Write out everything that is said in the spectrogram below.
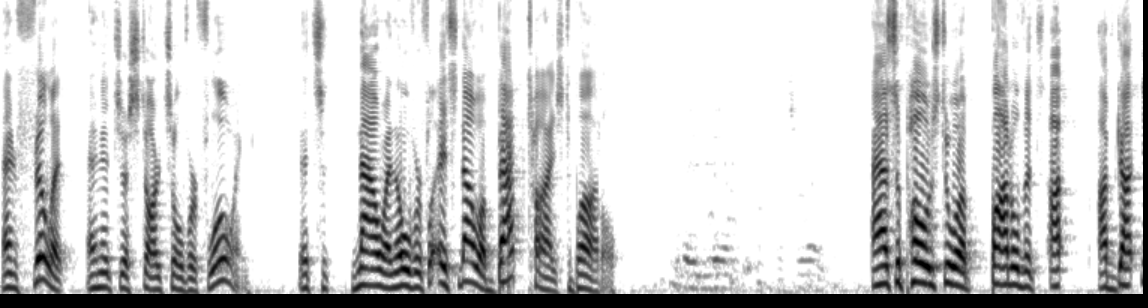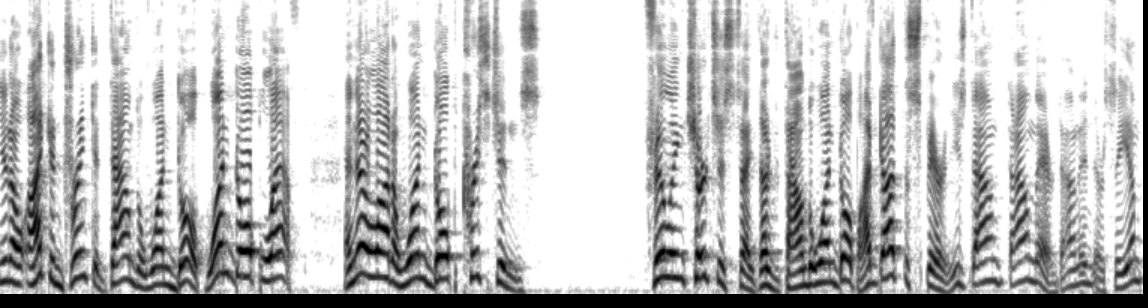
and fill it and it just starts overflowing. It's now an overflow. It's now a baptized bottle. As opposed to a bottle that's I, I've got, you know, I can drink it down to one gulp. One gulp left. And there are a lot of one gulp Christians filling churches today. They're down to one gulp. I've got the Spirit. He's down, down there, down in there. See him?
